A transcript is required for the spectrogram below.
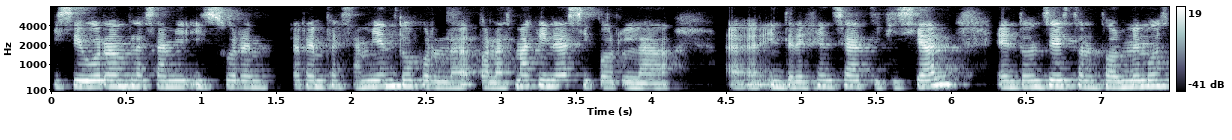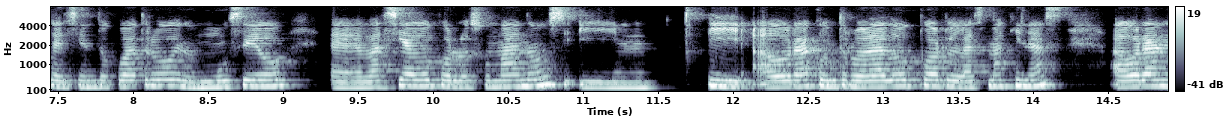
y su reemplazamiento, y su reemplazamiento por, la, por las máquinas y por la inteligencia artificial. Entonces transformemos el 104 en un museo vaciado por los humanos y, y ahora controlado por las máquinas. Ahora,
